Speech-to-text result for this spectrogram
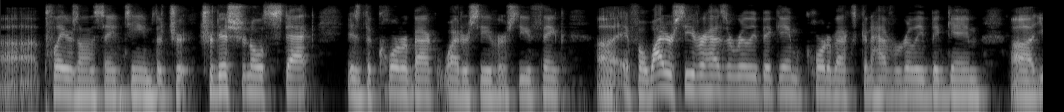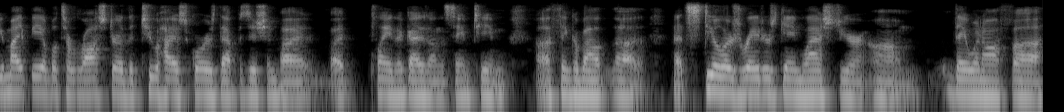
uh, players on the same team. The tr- traditional stack is the quarterback wide receiver. So you think uh, if a wide receiver has a really big game, a quarterback's going to have a really big game. Uh, you might be able to roster the two highest scorers that position by by playing the guys on the same team. Uh, think about uh, that Steelers Raiders game last year. Um, they went off. Uh,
